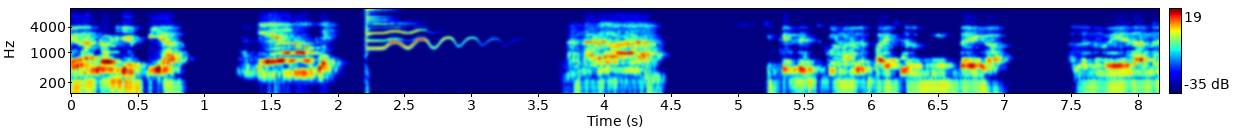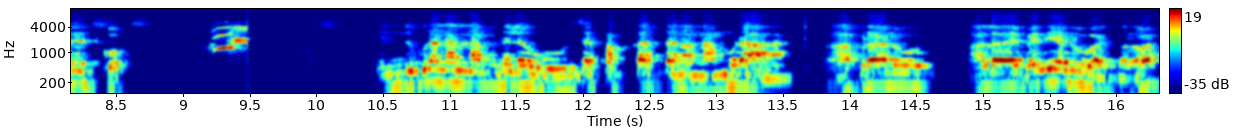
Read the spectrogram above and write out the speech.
ఏదన్నాడు చెప్పియా నాకు ఏదైనా ఓకే. నన్ను అడగవారా? చికెన్ తెచ్చుకున్న వాళ్ళు పైసలు మిగులుతాయిగా అలా నువ్వు ఏదన్నా తెచ్చుకో. ఎందుకురా నన్ను నమ్ముతలేవు? ఈసారి పక్క నన్ను నమ్మురా. ఆపరా నువ్వు. అలా అయిపోయింది నువ్వు. పడతావా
